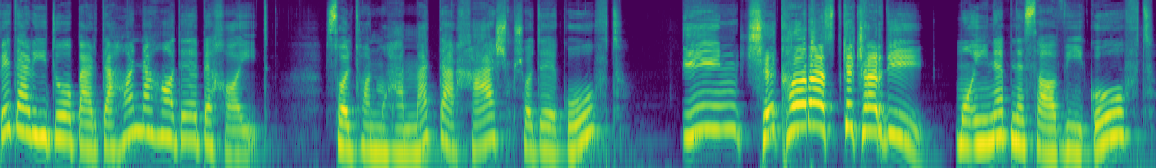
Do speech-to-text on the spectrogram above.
بدرید و بر دهان نهاده بخواهید. سلطان محمد در خشم شده گفت این چه کار است که کردی؟ معین ابن ساوی گفت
